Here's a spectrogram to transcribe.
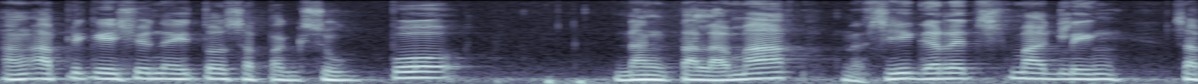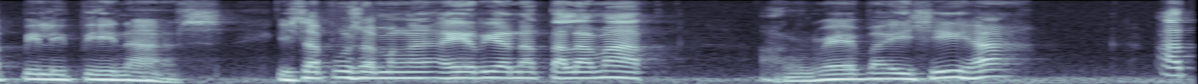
ang application na ito sa pagsugpo ng talamak na cigarette smuggling sa Pilipinas. Isa po sa mga area na talamak, ang Nueva Ecija at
